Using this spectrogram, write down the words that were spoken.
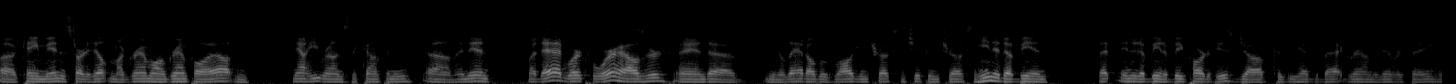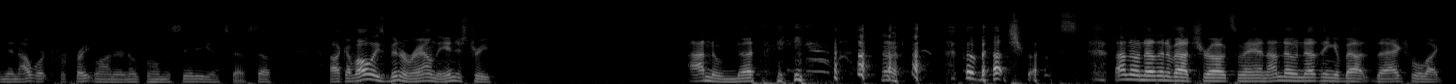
uh, came in and started helping my grandma and grandpa out and now he runs the company. Um, and then my dad worked for Weyerhaeuser and uh, you know they had all those logging trucks and chipping trucks and he ended up being that ended up being a big part of his job because he had the background and everything. And then I worked for Freightliner in Oklahoma City and stuff. So like I've always been around the industry. I know nothing about trucks I know nothing about trucks man I know nothing about the actual like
